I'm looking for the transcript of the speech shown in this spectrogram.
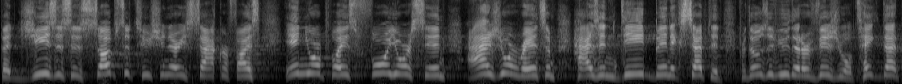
that Jesus' substitutionary sacrifice in your place for your sin as your ransom has indeed been accepted. For those of you that are visual, take that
